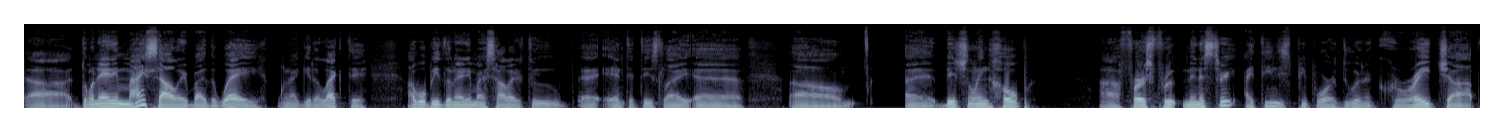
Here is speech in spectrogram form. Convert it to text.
uh, donating my salary. By the way, when I get elected, I will be donating my salary to uh, entities like uh, um, uh, Hope, uh, First Fruit Ministry. I think these people are doing a great job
